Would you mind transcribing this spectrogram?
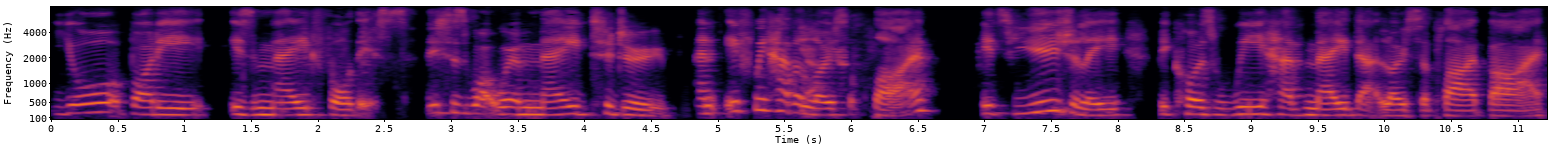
your body is made for this. This is what we're made to do. And if we have a yeah. low supply, it's usually because we have made that low supply by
